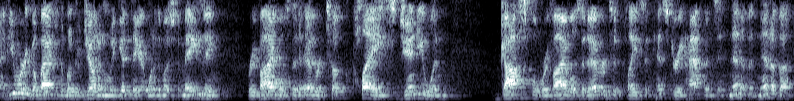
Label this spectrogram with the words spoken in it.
Now, if you were to go back to the book of Jonah, when we get there, one of the most amazing revivals that ever took place, genuine gospel revivals that ever took place in history, happens in Nineveh. Nineveh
